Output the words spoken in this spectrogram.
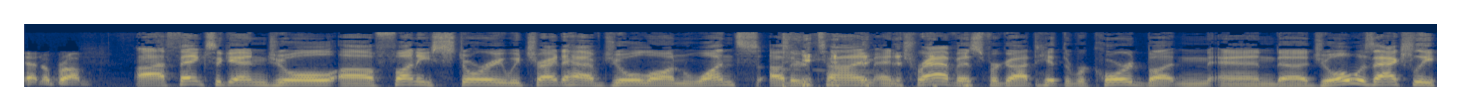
Yeah, no problem. Uh, thanks again, Joel. Uh, funny story. We tried to have Joel on once other time, and Travis forgot to hit the record button. And uh, Joel was actually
